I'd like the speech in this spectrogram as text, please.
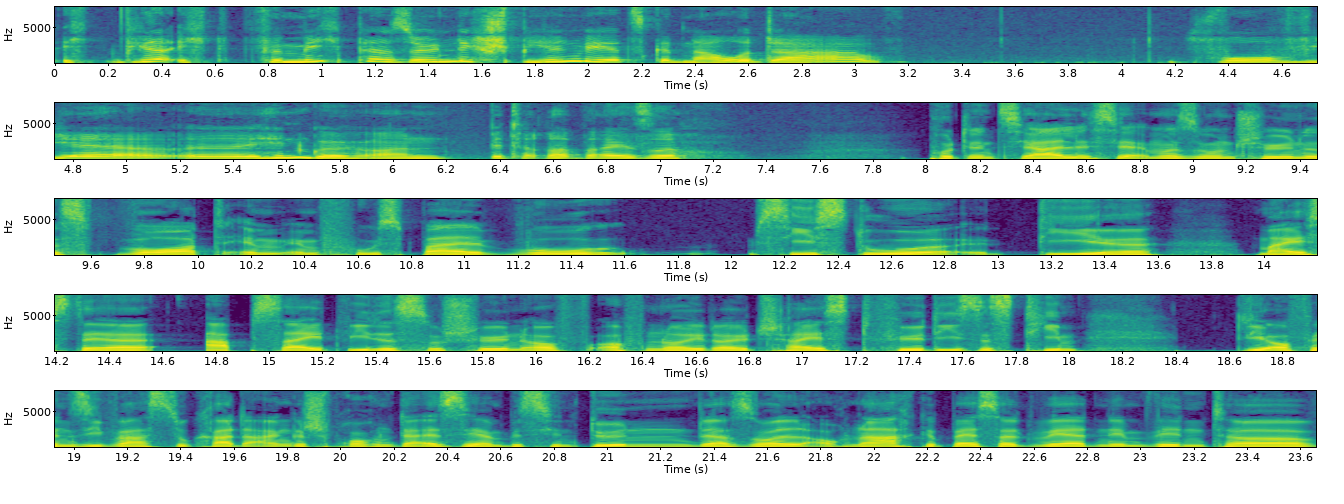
ich, ich, für mich persönlich spielen wir jetzt genau da, wo wir äh, hingehören, bittererweise. Potenzial ist ja immer so ein schönes Wort im, im Fußball. Wo siehst du die meiste Upside, wie das so schön auf, auf Neudeutsch heißt, für dieses Team. Die Offensive hast du gerade angesprochen, da ist sie ja ein bisschen dünn, da soll auch nachgebessert werden im Winter,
